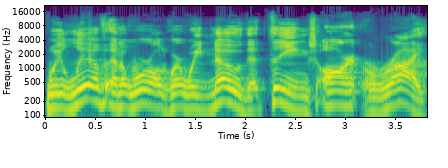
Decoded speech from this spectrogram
We live in a world where we know that things aren't right.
